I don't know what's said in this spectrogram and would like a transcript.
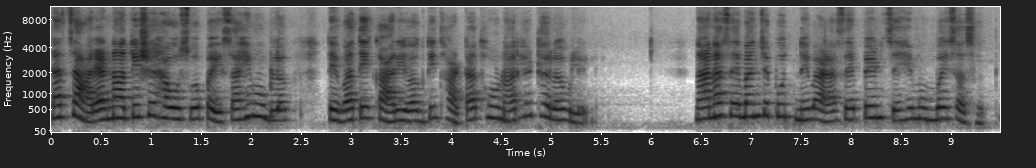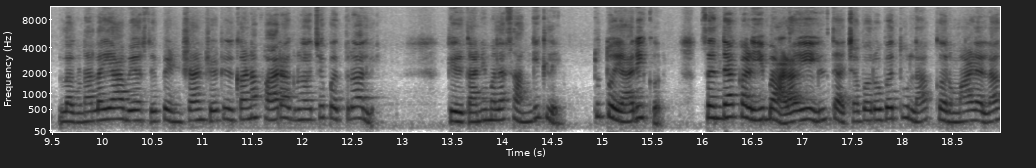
त्या चाऱ्यांना अतिशय हौस व पैसाही मुबलक. तेव्हा ते कार्य अगदी थाटात होणार हे ठरवलेले. नानासाहेबांचे पुतणे बाळासाहेब पेंडसे हे मुंबईस असत लग्नाला यावे असे पेंडशांचे टिळकांना फार आग्रहाचे पत्र आले. टिळकांनी मला सांगितले तू तयारी कर. संध्याकाळी बाळा येईल त्याच्याबरोबर तुला करमाळ्याला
